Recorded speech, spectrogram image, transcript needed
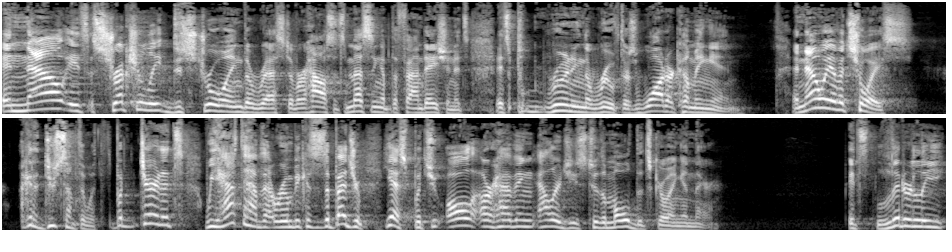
and now it's structurally destroying the rest of our house. It's messing up the foundation. It's, it's ruining the roof. There's water coming in. And now we have a choice. I got to do something with it. But Jared, it's, we have to have that room because it's a bedroom. Yes, but you all are having allergies to the mold that's growing in there. It's literally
